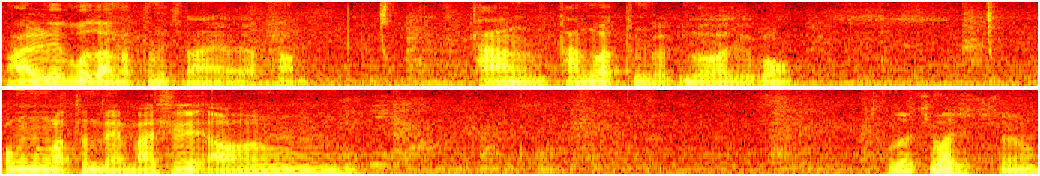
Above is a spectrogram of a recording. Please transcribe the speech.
알리고당 같은 거 있잖아요. 약간 당, 당 같은 거 넣어가지고 볶는 것 같은데 맛이 아우 왜 이렇게 맛있어요?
